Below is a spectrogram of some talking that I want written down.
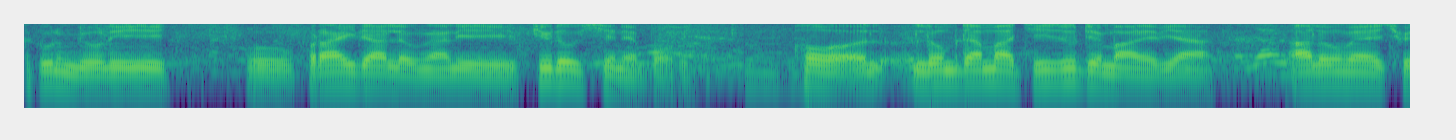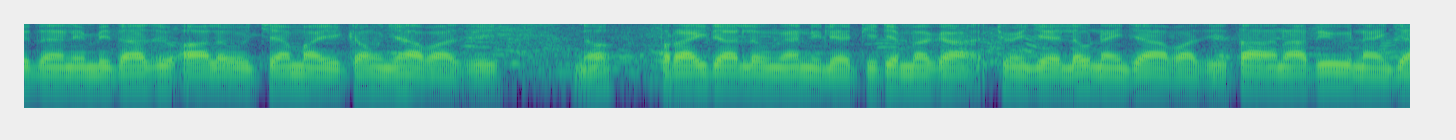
အခုလိုမျိုးလေးဟိုပရိုက်တာလုပ်ငန်းလေးပြုလုပ်ရှင်တယ်ပေါ့ဗျဟောလွန်ပတမ်းမှာကျေးဇူးတင်ပါတယ်ဗျာအားလုံးပဲချွေတန်နေမိသားစုအားလုံးကျမ်းမာရေးကောင်းကြပါစေနော်ပရိုက်တာလုပ်ငန်းတွေလည်းဒီတစ်မကအတွင်ကျဲလုပ်နိုင်ကြပါစေသာသနာပြုနိုင်ကြ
